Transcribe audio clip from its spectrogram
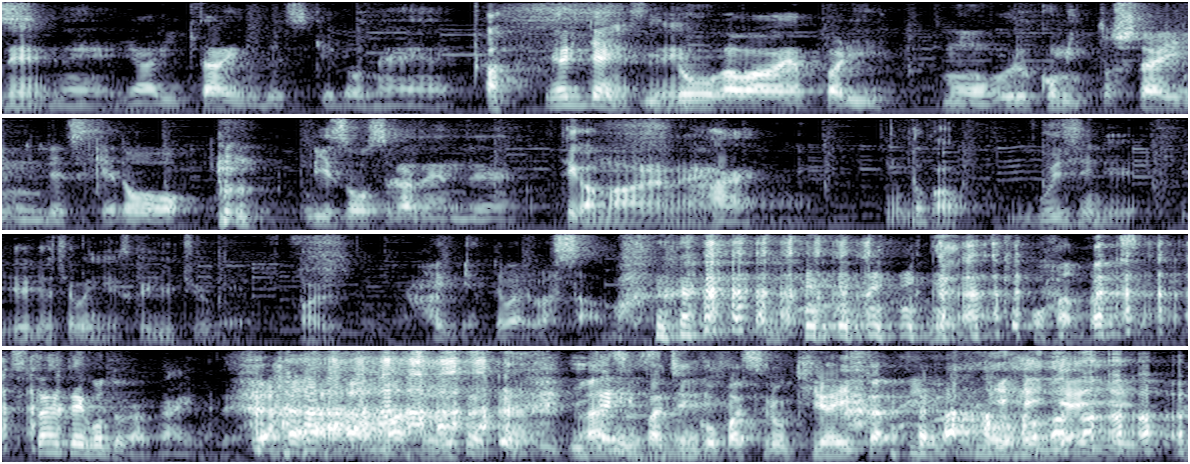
そうよね。やりたいんですけどね。あやりたいんですね。動画はやっぱりもうフルコミットしたいんですけど リソースが全然。手が回らない、はい。なんかご自身でややっちゃえばいいんじゃないですか？YouTube はいはいやってまいりました。ね結構簡単ですよ。伝えたいことがないので。まずいかにパチンコパチスロー嫌いかっていう。いやいやいやいや。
